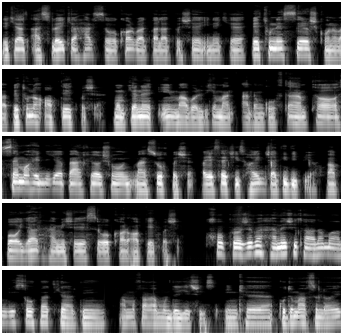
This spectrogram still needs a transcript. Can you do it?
یکی از اصلایی که هر سئو کار باید بلد باشه اینه که بتونه search کنه و بتونه update باشه. ممکنه این مواردی که من الان گفتم تا سه ماه دیگه برخیاشون منسوخ بشه و یه سری چیزهای جدیدی بیاد و باید همیشه یه سئو کار update باشه. خب راجع به همه چی تا الان با هم صحبت کردیم اما فقط مونده یه چیز. اینکه کدوم افزونهای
